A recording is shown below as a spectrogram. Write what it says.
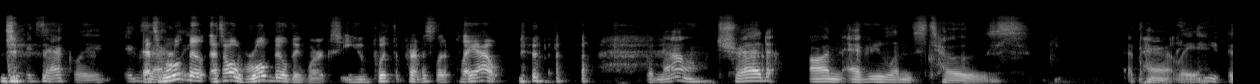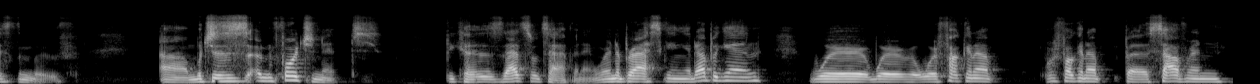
exactly. Exactly. That's world build. That's how world building works. You put the premise, let it play out. But now tread on everyone's toes. Apparently, is the move, um, which is unfortunate because that's what's happening. We're Nebrasking it up again. We're we're we're fucking up. We're fucking up uh, sovereign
